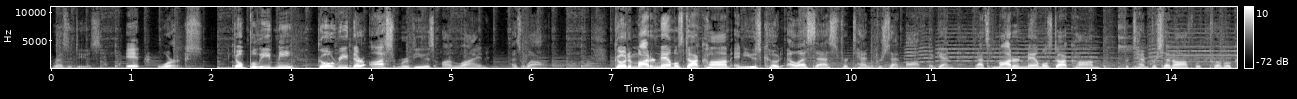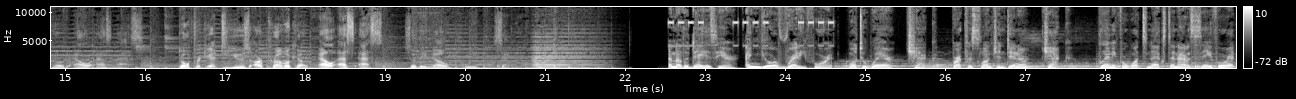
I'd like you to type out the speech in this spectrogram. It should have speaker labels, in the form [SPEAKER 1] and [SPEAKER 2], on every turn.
[SPEAKER 1] residues. It works. Don't believe me? Go read their awesome reviews online as well. Go to modernmammals.com and use code LSS for 10% off. Again, that's modernmammals.com for 10% off with promo code LSS. Don't forget to use our promo code LSS so they know we sent you.
[SPEAKER 2] Another day is here, and you're ready for it. What to wear? Check. Breakfast, lunch, and dinner? Check. Planning for what's next and how to save for it?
